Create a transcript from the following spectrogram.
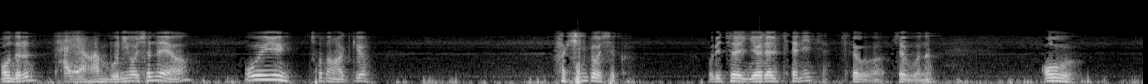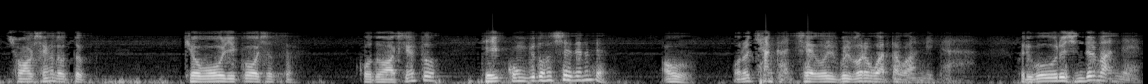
오늘은 다양한 분이 오셨네요. 우리 초등학교 학생도 오셨고 우리 저 열혈 팬이죠. 저, 저분은 어우 중학생은 어떻 겨울 입고 오셨어. 고등학생은 또 대입 공부도 하셔야 되는데 어우 오늘 잠깐 제 얼굴 보러 왔다고 합니다. 그리고 어르신들 많네.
